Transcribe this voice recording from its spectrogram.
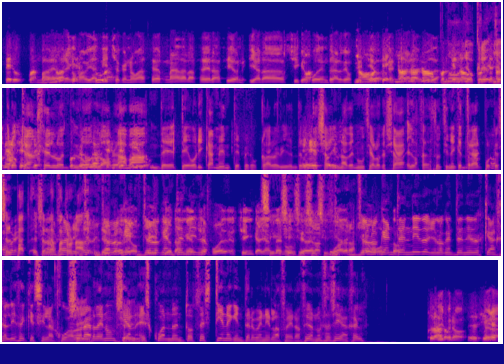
Pero cuando Vale, no vale, se como habías actúa- dicho que no va a hacer nada la federación y ahora sí que puede entrar de oficio. no, te- no, no, no, porque yo creo, yo que Ángel lo, hablaba de teóricamente, pero claro, evidentemente si Eso hay es. una denuncia o lo que sea, la federación tiene que entrar porque es, el es la patronal. yo- lo que- de yo lo que he entendido- se puede sin que hayan Sí, sí, denuncia sí, de las sí, sí. jugadoras. Yo lo que he entendido, yo lo que he entendido es que Ángel dice que si las jugadoras Sí, denuncian sí. es cuando entonces tiene que intervenir la federación, ¿no es así, Ángel? Claro, Sí, pero- es decir, pero es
